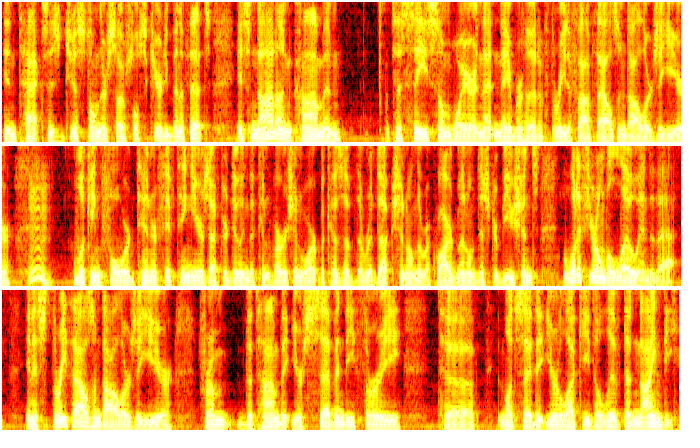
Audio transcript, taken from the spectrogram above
in taxes just on their Social Security benefits. It's not uncommon to see somewhere in that neighborhood of three to five thousand dollars a year. Hmm. Looking forward ten or fifteen years after doing the conversion work because of the reduction on the required minimum distributions. What if you're on the low end of that and it's three thousand dollars a year from the time that you're seventy three to let's say that you're lucky to live to ninety.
